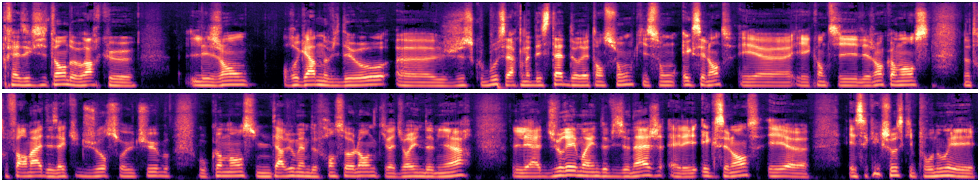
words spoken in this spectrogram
très excitant de voir que les gens regardent nos vidéos euh, jusqu'au bout. C'est-à-dire qu'on a des stats de rétention qui sont excellentes. Et, euh, et quand les gens commencent notre format des actus du jour sur YouTube ou commencent une interview même de François Hollande qui va durer une demi-heure, la durée moyenne de visionnage, elle est excellente. Et, euh, et c'est quelque chose qui pour nous est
